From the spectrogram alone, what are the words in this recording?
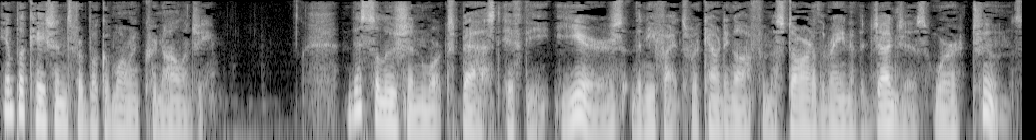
Implications for Book of Mormon chronology. This solution works best if the years the Nephites were counting off from the start of the reign of the judges were tuns,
